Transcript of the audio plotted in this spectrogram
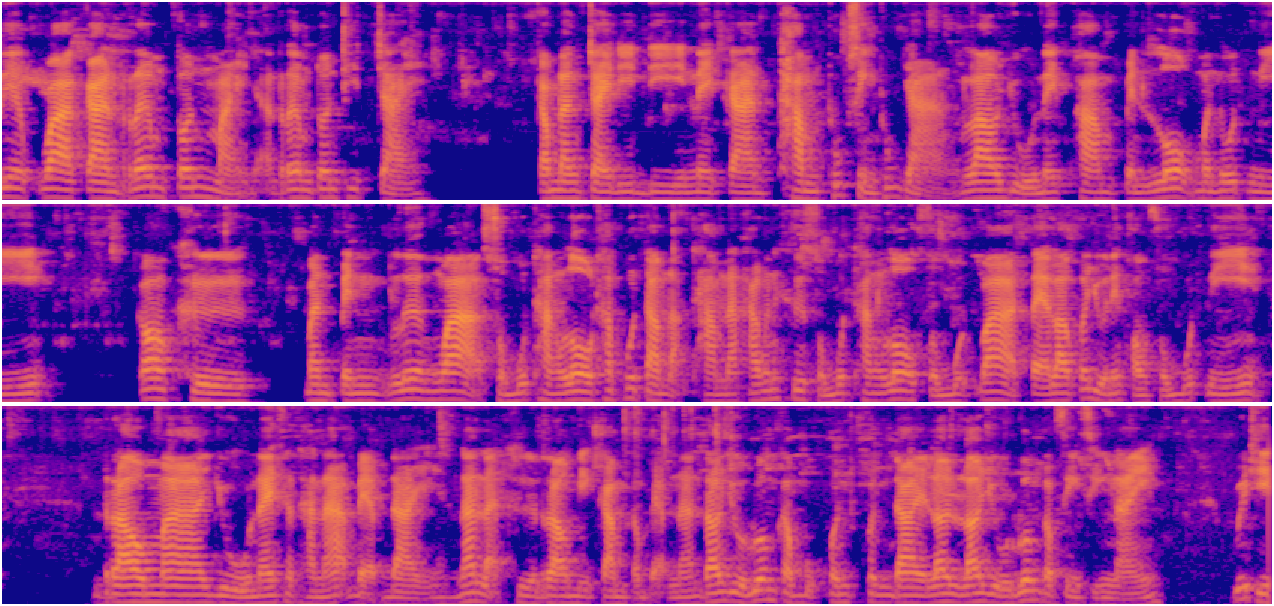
เรียกว่าการเริ่มต้นใหม่เนี่ยเริ่มต้นที่ใจกำลังใจดีๆ ในการทำทุกสิ่งทุกอย่าง เราอยู่ในความเป็นโลกมนุษย์นี้ ก็คือมันเป็นเรื่องว่าสมมุติทางโลกถ้าพูดตามหลักธรรมนะครับนั่นคือสมมุติทางโลกสมมุติว่า แต่เราก็อยู่ในของสมมุตินี้ เรามาอยู่ในสถานะแบบใด นั่นแหละคือเรามีกรรมกับแบบนั้น เราอยู่ร่วมกับบุคคลคนใดเราเราอยู่ร่วมกับสิ่งสิ่งไหน วิธี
